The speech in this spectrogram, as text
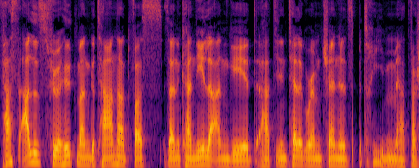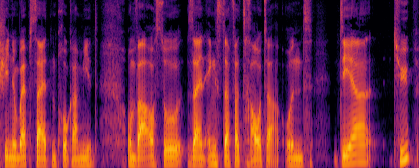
fast alles für Hildmann getan hat, was seine Kanäle angeht. Er hat die Telegram-Channels betrieben, er hat verschiedene Webseiten programmiert und war auch so sein engster Vertrauter. Und der Typ,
